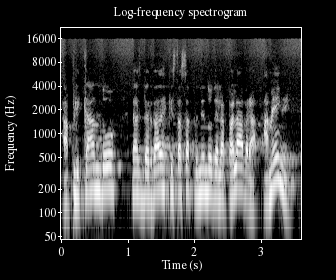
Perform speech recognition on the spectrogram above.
aplicando las verdades que estás aprendiendo de la palabra. Amén.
